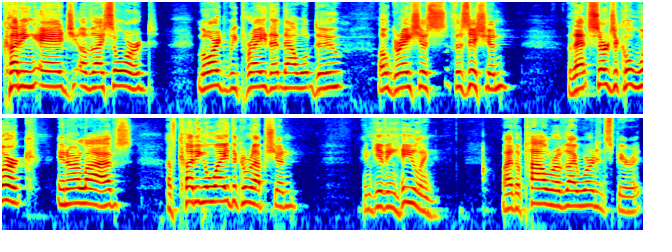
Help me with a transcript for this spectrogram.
cutting edge of thy sword. Lord, we pray that thou wilt do, O gracious physician, that surgical work in our lives of cutting away the corruption and giving healing by the power of thy word and spirit.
